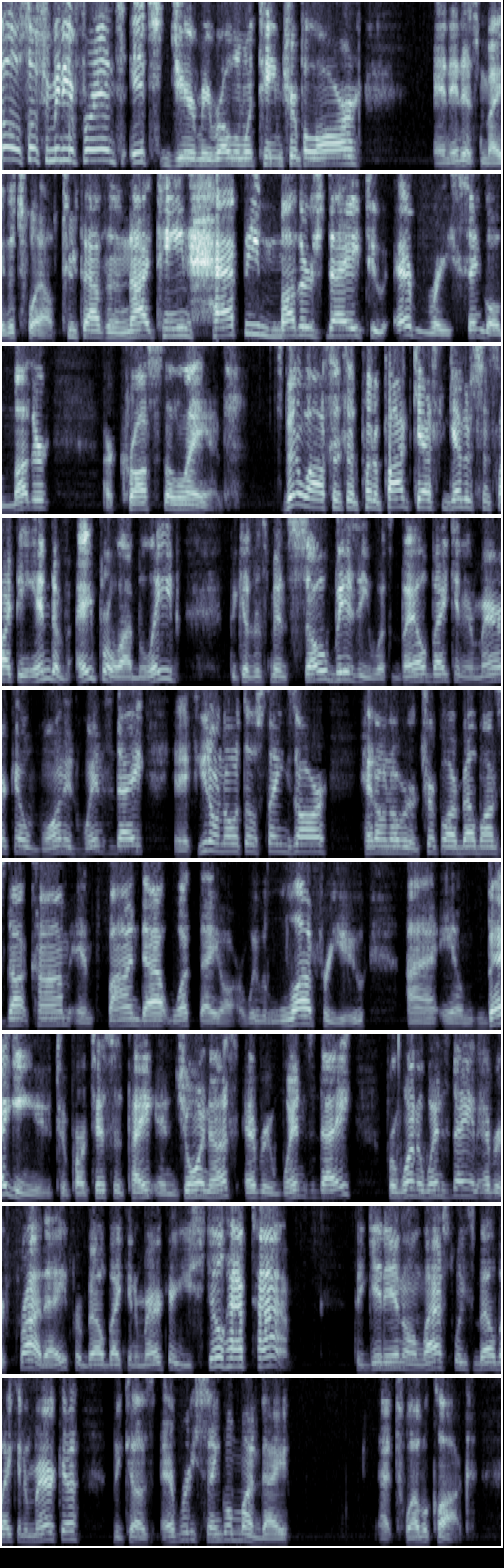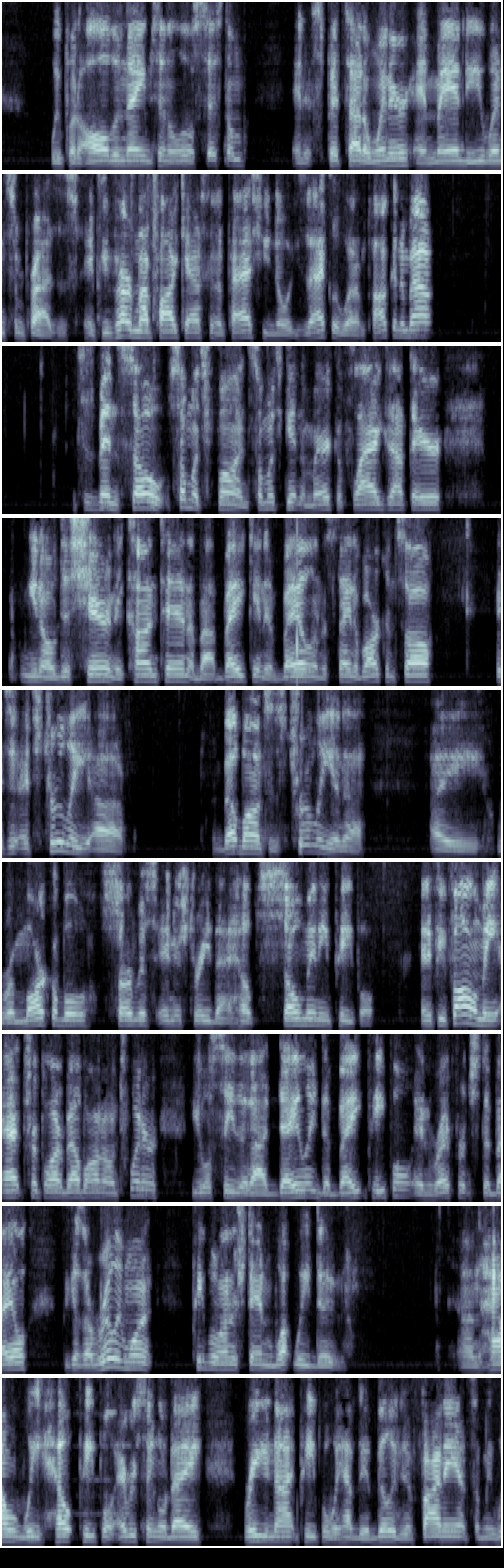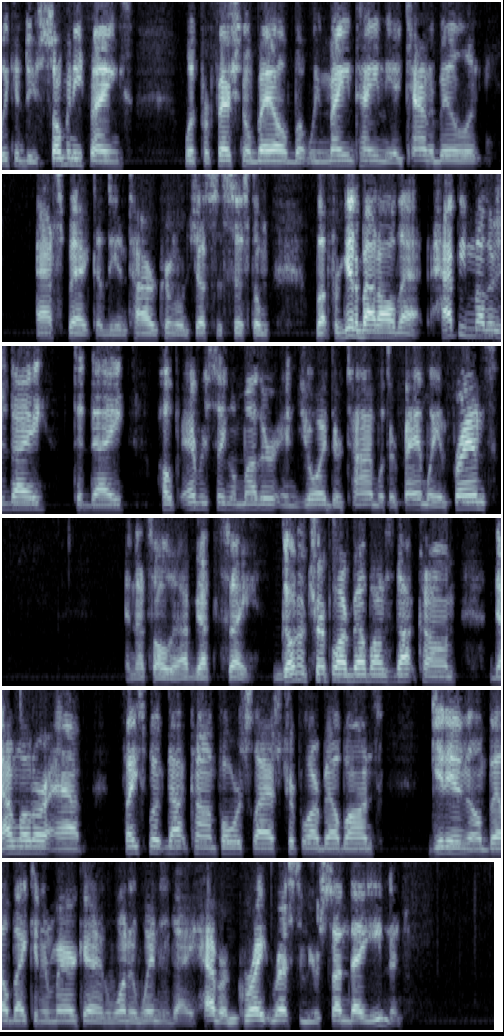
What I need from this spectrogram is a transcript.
Hello, social media friends. It's Jeremy rolling with Team Triple R, and it is May the 12th, 2019. Happy Mother's Day to every single mother across the land. It's been a while since I put a podcast together, since like the end of April, I believe, because it's been so busy with Bail Bacon in America, Wanted Wednesday. And if you don't know what those things are, head on over to triplerbailbonds.com and find out what they are. We would love for you I am begging you to participate and join us every Wednesday for Wanted Wednesday and every Friday for Bail Bacon America. You still have time to get in on last week's Bail Bacon America because every single Monday at 12 o'clock, we put all the names in a little system and it spits out a winner. And man, do you win some prizes. If you've heard my podcast in the past, you know exactly what I'm talking about. This has been so so much fun, so much getting America flags out there. You know, just sharing the content about bacon and bail in the state of Arkansas. It's it's truly uh, Bail Bonds is truly in a a remarkable service industry that helps so many people. And if you follow me at Triple R Bail Bond on Twitter, you will see that I daily debate people in reference to bail because I really want people to understand what we do on how we help people every single day, reunite people. We have the ability to finance. I mean, we can do so many things with professional bail, but we maintain the accountability aspect of the entire criminal justice system. But forget about all that. Happy Mother's Day today. Hope every single mother enjoyed their time with their family and friends. And that's all that I've got to say. Go to triplerbailbonds.com, download our app, facebook.com forward slash triple R Bail Bonds get in on Bail Bacon America and Wanted Wednesday. Have a great rest of your Sunday evening.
